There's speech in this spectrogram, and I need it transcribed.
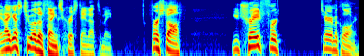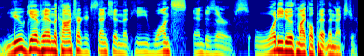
and I guess two other things, Chris, stand out to me. First off, you trade for Terry McLaurin. You give him the contract extension that he wants and deserves. What do you do with Michael Pittman next year?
